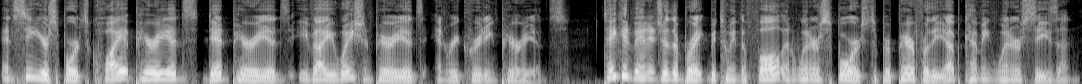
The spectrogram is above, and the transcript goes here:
and see your sport's quiet periods, dead periods, evaluation periods, and recruiting periods. Take advantage of the break between the fall and winter sports to prepare for the upcoming winter season.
